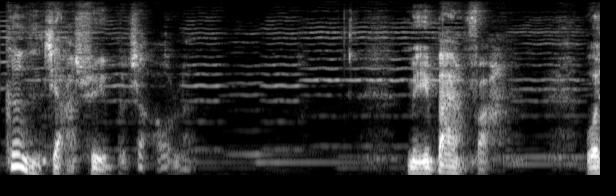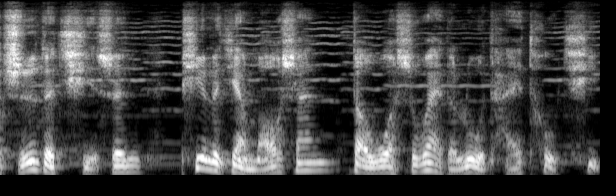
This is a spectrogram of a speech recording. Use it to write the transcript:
更加睡不着了。没办法，我只得起身，披了件毛衫，到卧室外的露台透气。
